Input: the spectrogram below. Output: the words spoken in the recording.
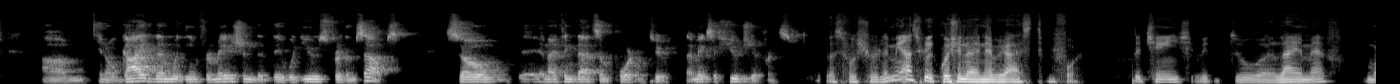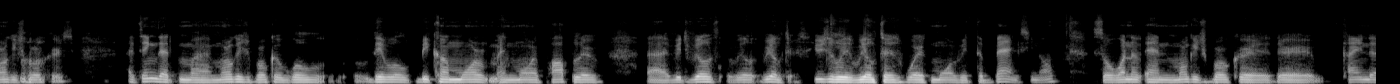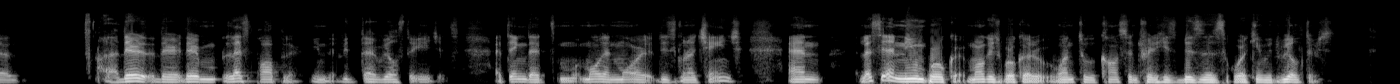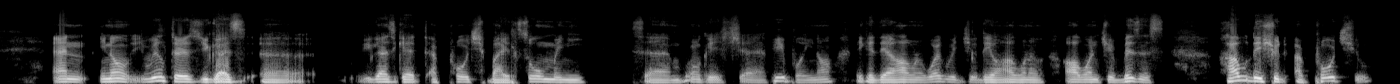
um, you know guide them with the information that they would use for themselves. So and i think that's important too. That makes a huge difference that's for sure let me ask you a question that i never asked before the change with to uh, l'imf mortgage mm-hmm. brokers I think that my mortgage broker will they will become more and more popular uh, with real, real realtors. Usually, realtors work more with the banks, you know. So one of and mortgage broker they're kind of uh, they're they're they're less popular in the, with the real estate agents. I think that more and more this is gonna change, and let's say a new broker, mortgage broker, want to concentrate his business working with realtors, and you know realtors, you guys. Uh, you guys get approached by so many uh, mortgage uh, people, you know, because they all want to work with you. They all want to all want your business. How they should approach you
